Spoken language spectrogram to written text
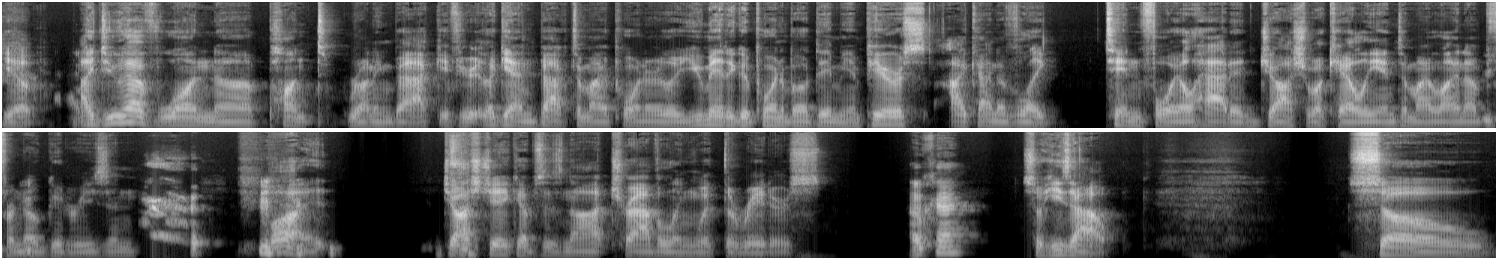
yep, um, I do have one uh, punt running back. If you're again back to my point earlier, you made a good point about Dameon Pierce. I kind of like tinfoil hatted Joshua Kelley into my lineup for no good reason. but Josh Jacobs is not traveling with the Raiders. Okay. So he's out. So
